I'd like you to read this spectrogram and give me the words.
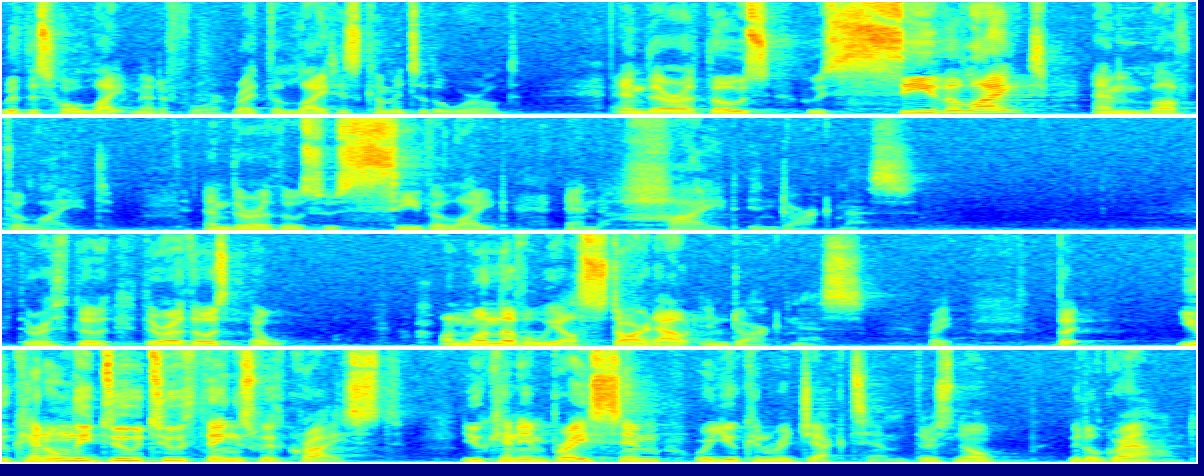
with this whole light metaphor, right? The light has come into the world and there are those who see the light and love the light. And there are those who see the light and hide in darkness. There are, those, there are those, now, on one level, we all start out in darkness, you can only do two things with Christ you can embrace him or you can reject him. There's no middle ground.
